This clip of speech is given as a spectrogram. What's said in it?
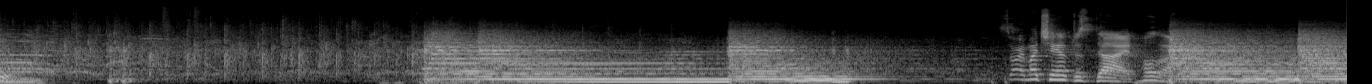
you. Sorry, my champ just died. Hold on.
